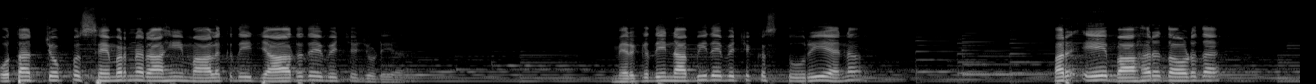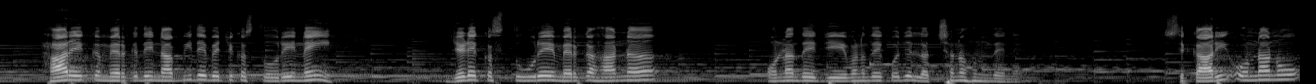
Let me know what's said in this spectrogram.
ਉਹ ਤਾਂ ਚੁੱਪ ਸਿਮਰਨ ਰਾਹੀਂ ਮਾਲਕ ਦੀ ਯਾਦ ਦੇ ਵਿੱਚ ਜੁੜਿਆ। ਮਿਰਗ ਦੀ ਨਾਭੀ ਦੇ ਵਿੱਚ ਕਸਤੂਰੀ ਹੈ ਨਾ। ਪਰ ਇਹ ਬਾਹਰ ਦੌੜਦਾ ਹਰ ਇੱਕ ਮਿਰਗ ਦੀ ਨਾਭੀ ਦੇ ਵਿੱਚ ਕਸਤੂਰੀ ਨਹੀਂ। ਜਿਹੜੇ ਕਸਤੂਰੇ ਮਿਰਗ ਹਨ, ਉਹਨਾਂ ਦੇ ਜੀਵਨ ਦੇ ਕੁਝ ਲੱਛਣ ਹੁੰਦੇ ਨੇ। ਸ਼ਿਕਾਰੀ ਉਹਨਾਂ ਨੂੰ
